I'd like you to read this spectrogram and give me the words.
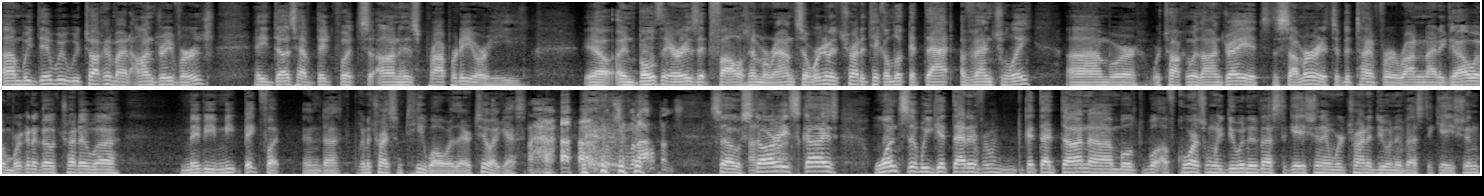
Um, we did. We were talking about Andre Verge. He does have Bigfoots on his property, or he, you know, in both areas that followed him around. So we're going to try to take a look at that eventually. Um, we're we're talking with Andre. It's the summer. It's a good time for Ron and I to go, and we're going to go try to uh, maybe meet Bigfoot, and uh, we're going to try some tea while we're there too. I guess. Let's see what happens. So Starry fine. Skies. Once that we get that inf- get that done, um, we'll, we'll of course when we do an investigation and we're trying to do an investigation,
